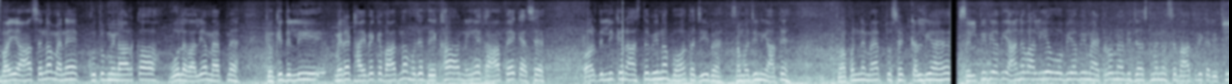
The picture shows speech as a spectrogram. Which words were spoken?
भाई, यहाँ से ना मैंने कुतुब मीनार का वो लगा लिया मैप में, क्योंकि दिल्ली मेरठ हाईवे के बाद ना मुझे देखा नहीं है कहाँ पे, कैसे और दिल्ली के रास्ते भी ना बहुत अजीब है, समझ ही नहीं आते। तो अपन ने मैप तो सेट कर लिया है। शिल्पी भी अभी आने वाली है, वो भी अभी मेट्रो में, अभी जस्ट मैंने उससे बात भी करी थी।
